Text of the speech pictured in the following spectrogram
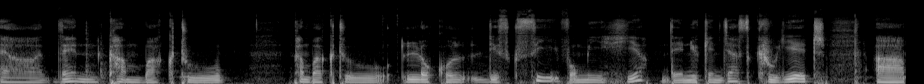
uh, then come back to come back to local disk C for me here. Then you can just create a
